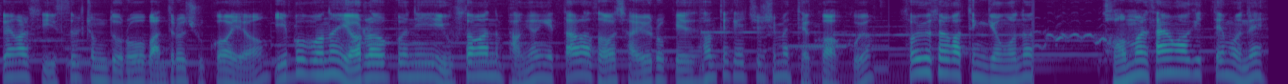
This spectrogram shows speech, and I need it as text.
수행할 수 있을 정도로 만들어 줄 거예요. 이 부분은 여러분이 육성하는 방향에 따라서 자유롭게 선택해 주시면 될 것 같고요. 소유설 같은 경우는 검을 사용하기 때문에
